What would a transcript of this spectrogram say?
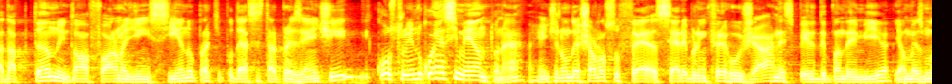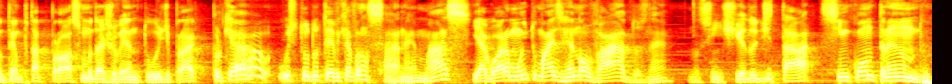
adaptando então a forma de ensino para que pudesse estar presente e, construindo conhecimento, né. A gente não deixar o nosso cérebro enferrujar nesse período de pandemia e ao mesmo tempo estar tá próximo da juventude para porque a, o estudo teve que avançar, né. Mas e agora muito mais renovados, né no sentido de estar tá se encontrando.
